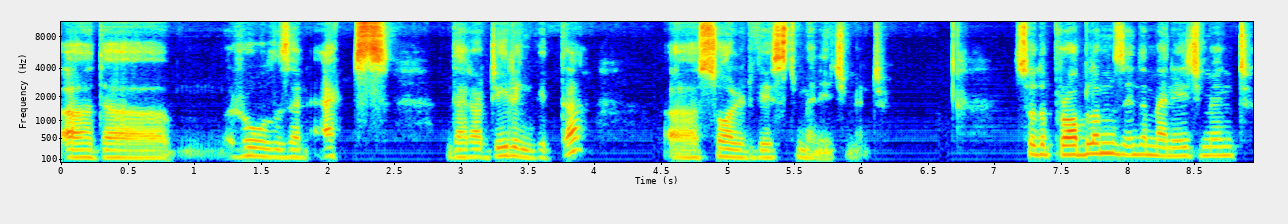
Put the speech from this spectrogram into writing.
uh, the rules and acts that are dealing with the uh, solid waste management. So the problems in the management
